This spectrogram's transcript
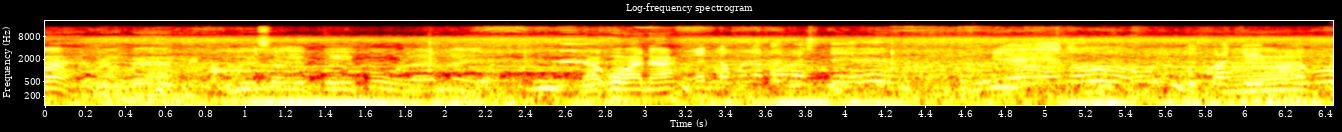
Kakaiba. Ang gamit. Yung isang ipo-ipo, wala na eh. Nakuha na? Ganda mo na kay Master. Kaya yan o. Good batch mo na mo.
